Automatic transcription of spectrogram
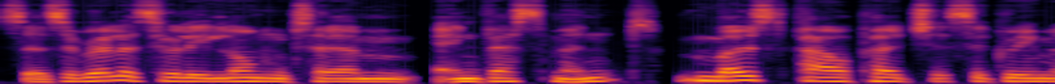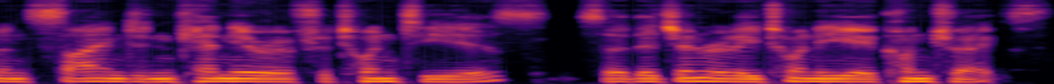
So it's a relatively long term investment. Most power purchase agreements signed in Kenya are for 20 years. So they're generally 20 year contracts.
